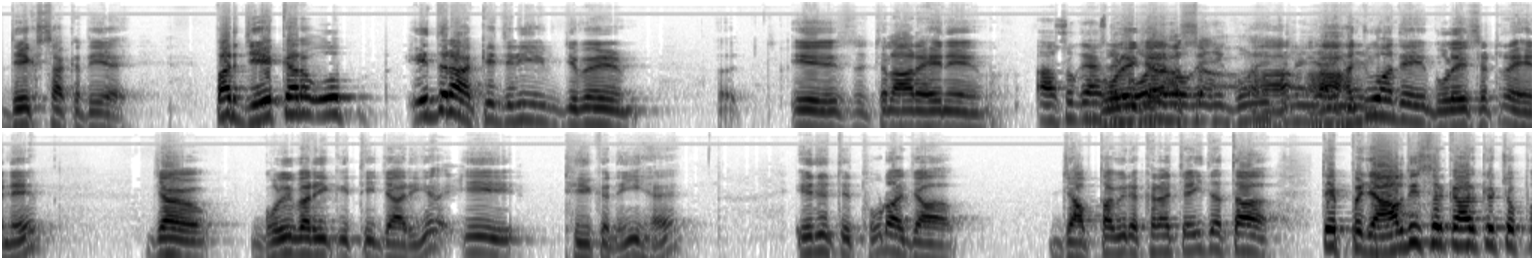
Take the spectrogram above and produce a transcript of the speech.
ਦੇਖ ਸਕਦੇ ਆ ਪਰ ਜੇਕਰ ਉਹ ਇਧਰ ਆ ਕੇ ਜਿਹੜੀ ਜਿਵੇਂ ਇਹ ਚਲਾ ਰਹੇ ਨੇ ਆਸੂ ਗੈਸ ਦੇ ਗੋਲੇ ਹੋ ਗਏ ਜੀ ਗੋਲੇ ਚੱਲੇ ਜਾ ਹਾਂ। ਹੰਝੂਆਂ ਦੇ ਗੋਲੇ ਸਿੱਟ ਰਹੇ ਨੇ ਜਾਂ ਗੋਲੀਬਾਰੀ ਕੀਤੀ ਜਾ ਰਹੀ ਹੈ ਇਹ ਠੀਕ ਨਹੀਂ ਹੈ। ਇਹਦੇ ਤੇ ਥੋੜਾ ਜਿਹਾ ਜਾਬਤਾ ਵੀ ਰੱਖਣਾ ਚਾਹੀਦਾ ਤਾਂ। ਤੇ ਪੰਜਾਬ ਦੀ ਸਰਕਾਰ ਕਿਉਂ ਚੁੱਪ?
